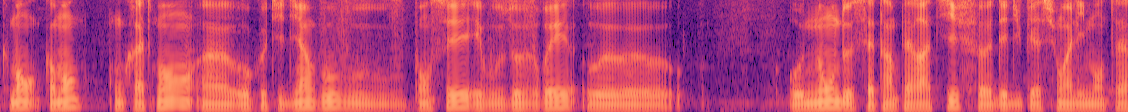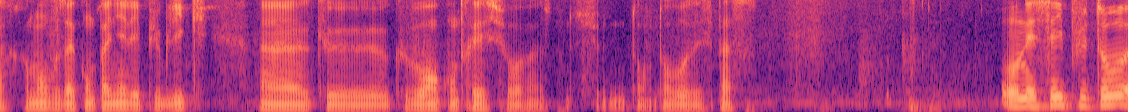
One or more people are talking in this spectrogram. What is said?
comment, comment concrètement, euh, au quotidien, vous, vous, pensez et vous œuvrez au, nom de cet impératif d'éducation alimentaire? Comment vous accompagnez les publics euh, que, vous rencontrez dans, vos espaces? On essaye plutôt,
